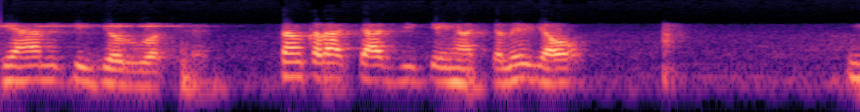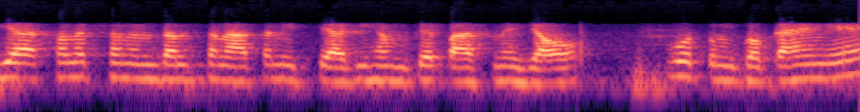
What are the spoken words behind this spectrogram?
ज्ञान की ज़रूरत है। शंकराचार्य जी के यहाँ चले जाओ। या सनत सनंदन सनातन इत्यादि हम के पास में जाओ, वो तुमको कहेंगे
